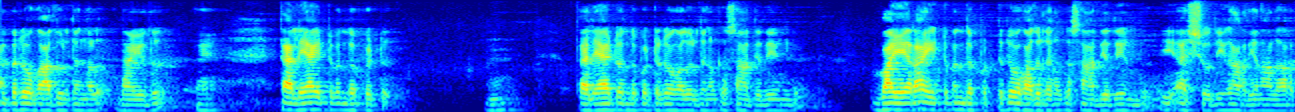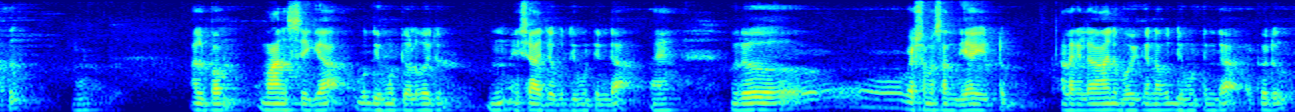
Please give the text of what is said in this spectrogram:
അല്പം രോഗാതുരിതങ്ങൾ അതായത് തലയായിട്ട് ബന്ധപ്പെട്ട് തലയായിട്ട് ബന്ധപ്പെട്ട രോഗാതുരിതങ്ങൾക്ക് സാധ്യതയുണ്ട്. വയറായിട്ട് ബന്ധപ്പെട്ട് രോഗാതുരിതങ്ങൾക്ക് സാധ്യതയുണ്ട്. ഈ അശ്വതി കാർത്തിക നാളുകാർക്ക്. അല്പം മാനസിക ബുദ്ധിമുട്ടുകൾ വരും. ഈ ശാരീരിക ബുദ്ധിമുട്ടിന്റെ ഒരു വിഷമസന്ധിയായിട്ടും അല്ലെങ്കിൽ അനുഭവിക്കുന്ന ബുദ്ധിമുട്ടിന്റെ ഒക്കെ ഒരു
